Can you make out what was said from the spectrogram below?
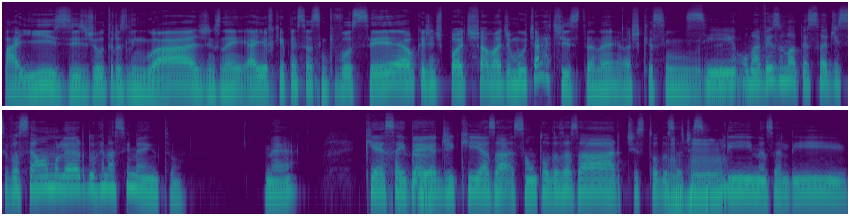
países, de outras linguagens, né? Aí eu fiquei pensando assim, que você é o que a gente pode chamar de multiartista, né? Eu acho que assim. Sim, uma vez uma pessoa disse: você é uma mulher do renascimento, né? Que é essa ideia de que as, são todas as artes, todas as Uhum. disciplinas ali.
